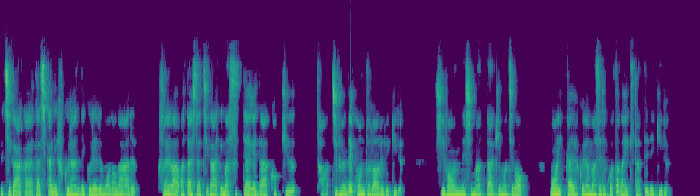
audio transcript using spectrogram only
内側から確かに膨らんでくれるものがある。それは私たちが今吸ってあげた呼吸と自分でコントロールできる。しぼんでしまった気持ちももう一回膨らませることがいつだってできる。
